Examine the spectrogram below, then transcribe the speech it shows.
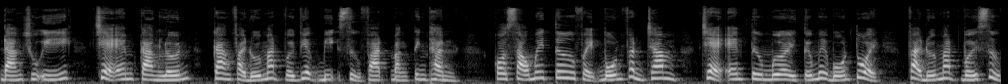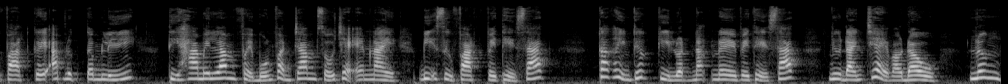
Đáng chú ý, trẻ em càng lớn càng phải đối mặt với việc bị xử phạt bằng tinh thần có 64,4% trẻ em từ 10 tới 14 tuổi phải đối mặt với xử phạt gây áp lực tâm lý, thì 25,4% số trẻ em này bị xử phạt về thể xác. Các hình thức kỷ luật nặng nề về thể xác như đánh trẻ vào đầu, lưng,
